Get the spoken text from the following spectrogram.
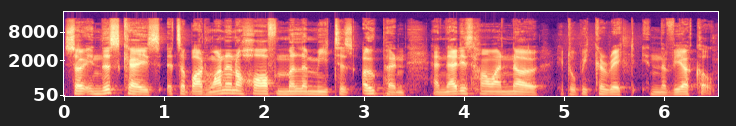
So in this case, it's about one and a half millimeters open, and that is how I know it will be correct in the vehicle.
